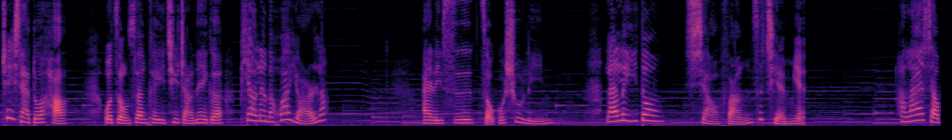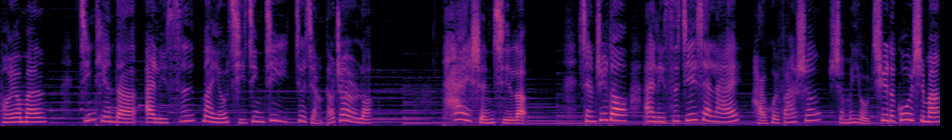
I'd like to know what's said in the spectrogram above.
这下多好！我总算可以去找那个漂亮的花园了。爱丽丝走过树林，来了一栋小房子前面。好啦，小朋友们，今天的《爱丽丝漫游奇境记》就讲到这儿了。太神奇了！想知道爱丽丝接下来还会发生什么有趣的故事吗？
